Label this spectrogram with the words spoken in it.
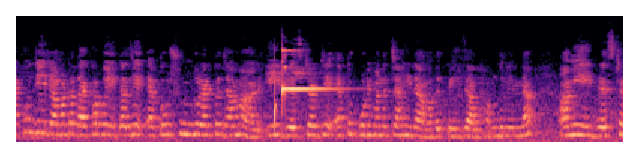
এখন যে জামাটা দেখাবো, এটা যে এত সুন্দর একটা জামা, আর এই ড্রেসটার যে এত পরিমাণে চাহিদা আমাদের পেজে আলহামদুলিল্লাহ। আমি এই ড্রেসটা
